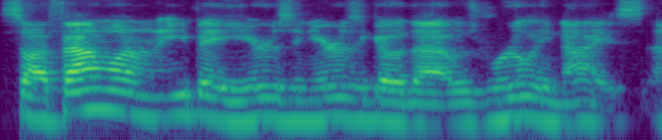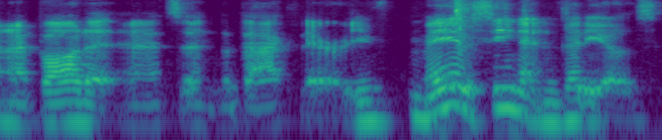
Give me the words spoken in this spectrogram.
So I found one on eBay years and years ago that was really nice, and I bought it, and it's in the back there. You may have seen it in videos.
